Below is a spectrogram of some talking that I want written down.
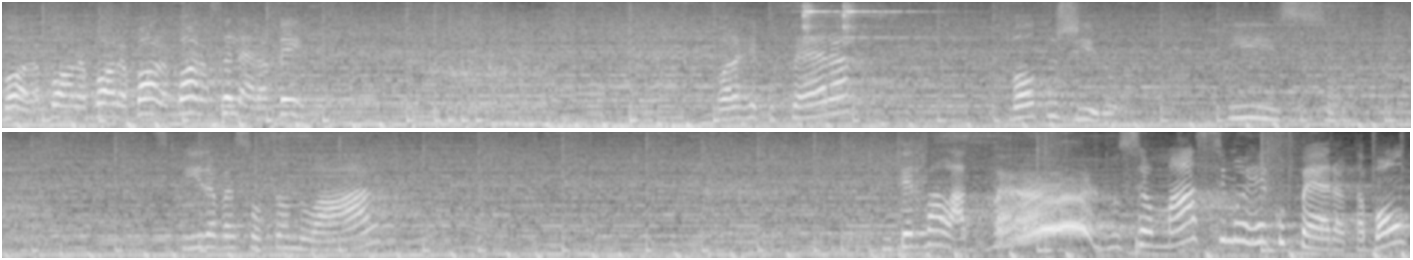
Bora, bora, bora, bora, bora. Acelera, vem. Agora recupera. Volta o giro. Isso. Inspira, vai soltando o ar. Intervalado. No seu máximo e recupera, tá bom?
